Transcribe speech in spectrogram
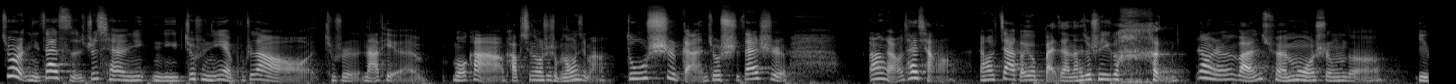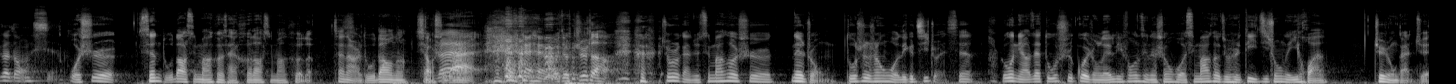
就是你在此之前，你你就是你也不知道，就是拿铁、摩卡、卡布奇诺是什么东西嘛？都市感就实在是让人感受太强了，然后价格又摆在那，它就是一个很让人完全陌生的一个东西。我是先读到星巴克才喝到星巴克的，在哪儿读到呢？小时代，我就知道，就是感觉星巴克是那种都市生活的一个基准线。如果你要在都市过一种雷厉风行的生活，星巴克就是地基中的一环，这种感觉，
